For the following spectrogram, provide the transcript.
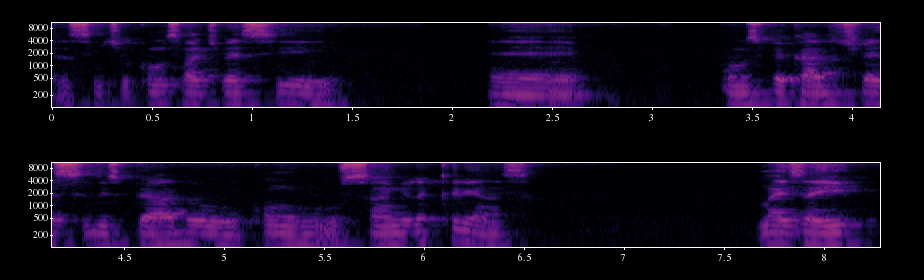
ela sentiu como se ela tivesse é, como se o pecado tivesse sido espiado com o sangue da criança. Mas aí,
